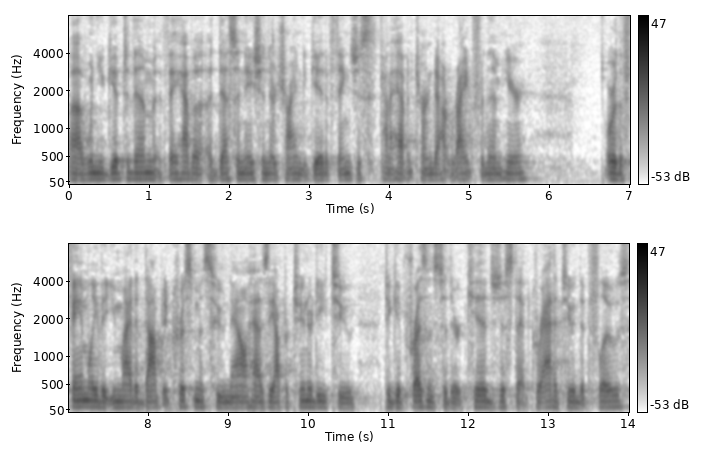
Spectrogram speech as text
uh, when you give to them, if they have a, a destination they're trying to get, if things just kind of haven't turned out right for them here. Or the family that you might adopt at Christmas who now has the opportunity to, to give presents to their kids, just that gratitude that flows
